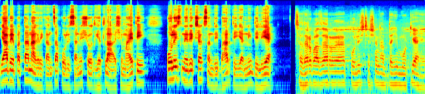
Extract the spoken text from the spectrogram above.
या बेपत्ता नागरिकांचा पोलिसांनी शोध घेतला अशी माहिती पोलीस निरीक्षक संदीप भारती यांनी दिली आहे. सदर बाजार पोलीस स्टेशन हद्द ही मोठी आहे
